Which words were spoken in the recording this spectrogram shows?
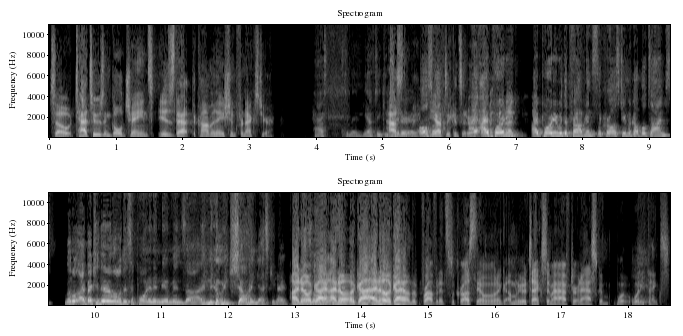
So tattoos and gold chains is that the combination for next year? Has to be. You have to consider to it. Also, you have to consider. I, I partied. I partied with the Providence lacrosse team a couple times. Little. I bet you they're a little disappointed in Newman's uh, Newman's showing yesterday. I know a guy. I know a guy. I know a guy on the Providence lacrosse team. I'm gonna. I'm gonna go text him after and ask him what, what he thinks.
